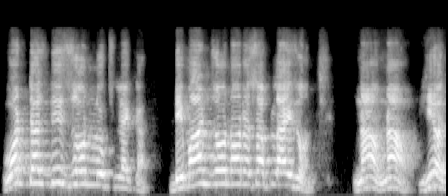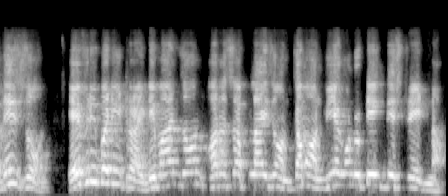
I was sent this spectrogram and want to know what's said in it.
What does this zone looks like? A demand zone or a supply zone? Now, now, here, this zone. Everybody try demand zone or a supply zone. Come on, we are going to take this trade now.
